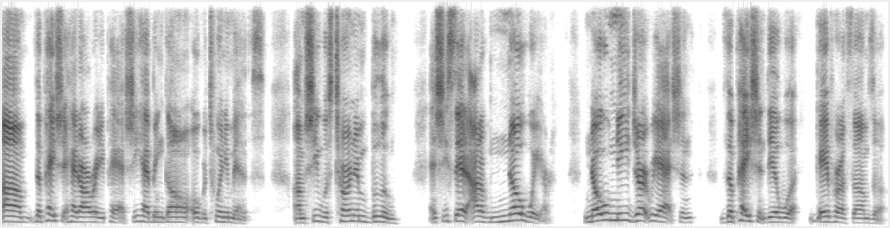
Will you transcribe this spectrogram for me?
um the patient had already passed. She had been gone over 20 minutes. Um she was turning blue. And she said out of nowhere no knee-jerk reaction the patient did what? Gave her a thumbs up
